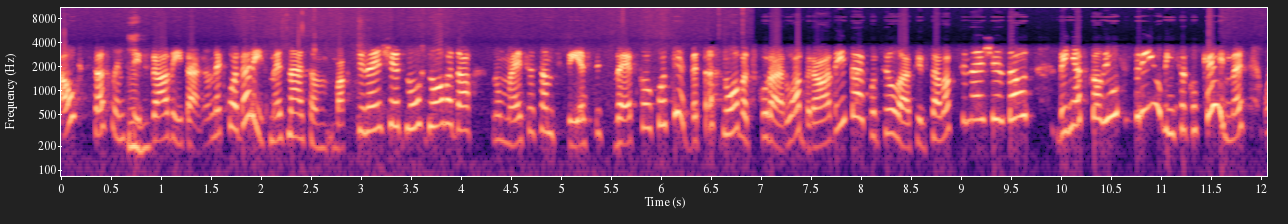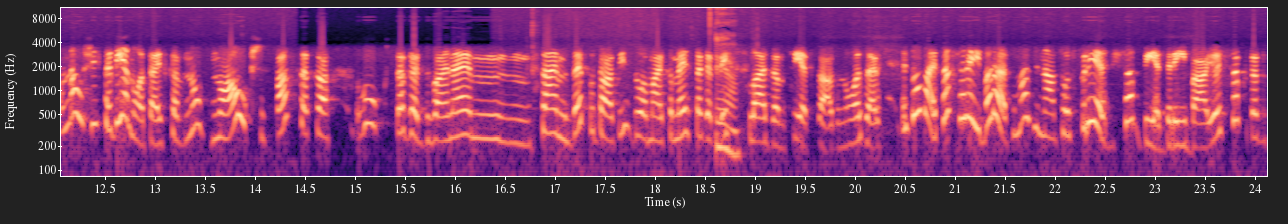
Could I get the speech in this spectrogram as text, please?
augsts saslimstības mm. rādītāji. Nu, neko darīt, mēs neesam vakcinējušies mūsu novadā, nu, mēs esam spiesti vērt kaut ko citu. Bet tas novads, kurā ir labi rādītāji, kur cilvēki ir savakcinējušies daudz, viņi atkal jūtas brīvi. Viņi saka, ok, mēs, un nav šis vienotais, ka nu, no augšas pasaka, lūk, tagad vai ne, saimnes deputāti izdomāja, ka mēs tagad Jā. visi slēdzam ciet kādu nozari. Es domāju, tas arī varētu mazināt to spriedzi sabiedrībā, jo es saku, tad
